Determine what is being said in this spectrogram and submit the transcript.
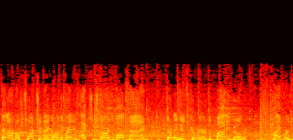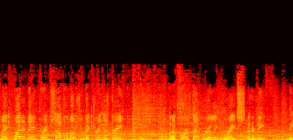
that Arnold Schwarzenegger, one of the greatest action stars of all time, started his career as a bodybuilder. Piper's made quite a name for himself in the motion picture industry. And, of course, that really grates underneath the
